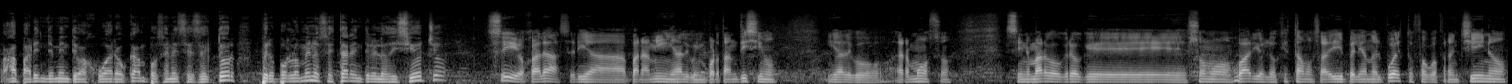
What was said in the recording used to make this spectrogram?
aparentemente va a jugar Ocampos en ese sector, pero por lo menos estar entre los 18. Sí, ojalá, sería para mí algo importantísimo y algo hermoso. Sin embargo, creo que somos varios los que estamos ahí peleando el puesto, Facu Franchino,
